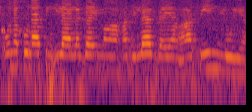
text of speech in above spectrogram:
Una po nating ilalagay mga kadilag ay ang ating luya.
